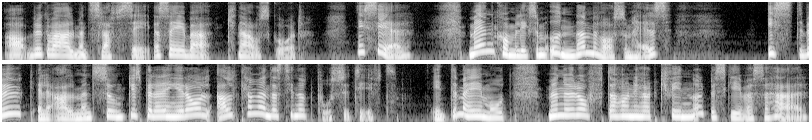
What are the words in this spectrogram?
Ja, brukar vara allmänt slafsig. Jag säger bara Knausgård. Ni ser, män kommer liksom undan med vad som helst. Isterbuk eller allmänt sunkig spelar ingen roll. Allt kan vändas till något positivt. Inte mig emot, men hur ofta har ni hört kvinnor beskriva så här?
